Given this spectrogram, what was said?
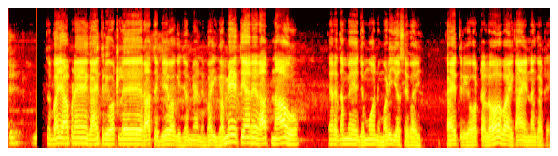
છે તો ભાઈ, આપણે ગાયત્રી હોટલે રાતે બે વાગે જમ્યા ને ભાઈ, ગમે ત્યારે રાતના આવો, ત્યારે તમે જમવાનું મળી જશે ભાઈ. ગાયત્રી હોટલ, હો ભાઈ, કાંઈ ન ઘટે.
